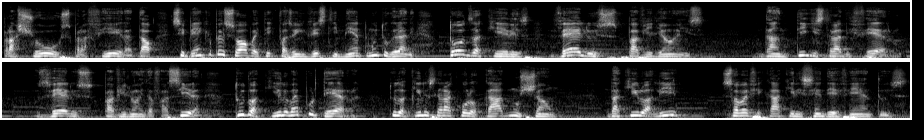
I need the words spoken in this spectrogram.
para shows, para feira tal. Se bem que o pessoal vai ter que fazer um investimento muito grande. Todos aqueles velhos pavilhões da antiga estrada de ferro, os velhos pavilhões da Facira, tudo aquilo vai por terra. Tudo aquilo será colocado no chão. Daquilo ali só vai ficar aquele de eventos,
